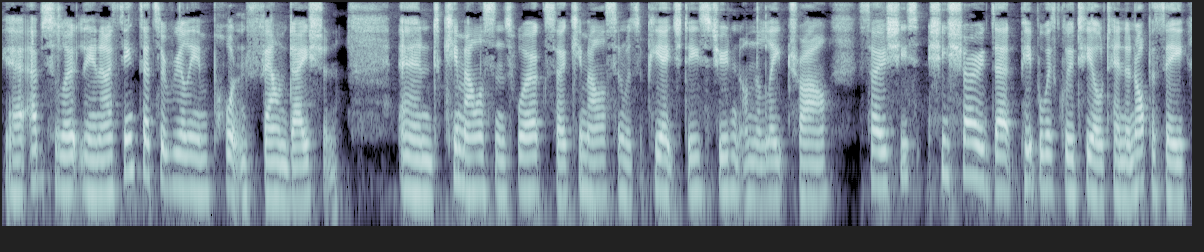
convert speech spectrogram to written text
Yeah, absolutely. And I think that's a really important foundation and Kim Allison's work. So Kim Allison was a PhD student on the LEAP trial. So she she showed that people with gluteal tendinopathy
